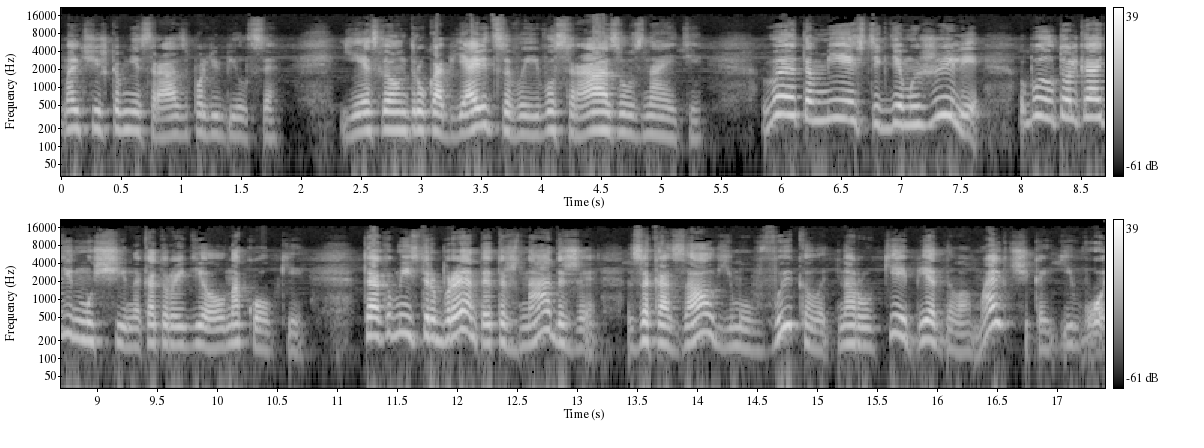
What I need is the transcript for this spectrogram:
мальчишка мне сразу полюбился. Если он вдруг объявится, вы его сразу узнаете. В этом месте, где мы жили, был только один мужчина, который делал наколки. Так мистер Брент, это ж надо же, заказал ему выколоть на руке бедного мальчика его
